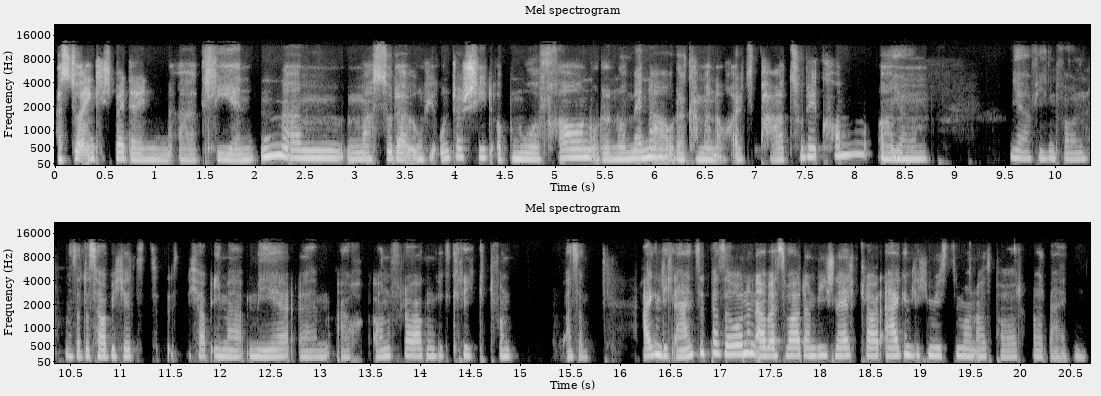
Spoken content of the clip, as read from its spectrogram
Hast du eigentlich bei deinen äh, Klienten, ähm, machst du da irgendwie Unterschied, ob nur Frauen oder nur Männer oder kann man auch als Paar zu dir kommen? Ähm, ja. Ja, auf jeden Fall. Also das habe ich jetzt, ich habe immer mehr ähm, auch Anfragen gekriegt von, also eigentlich Einzelpersonen, aber es war dann wie schnell klar, eigentlich müsste man als Paar arbeiten.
